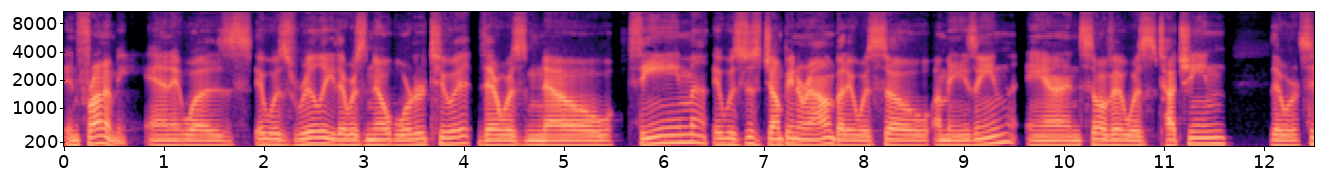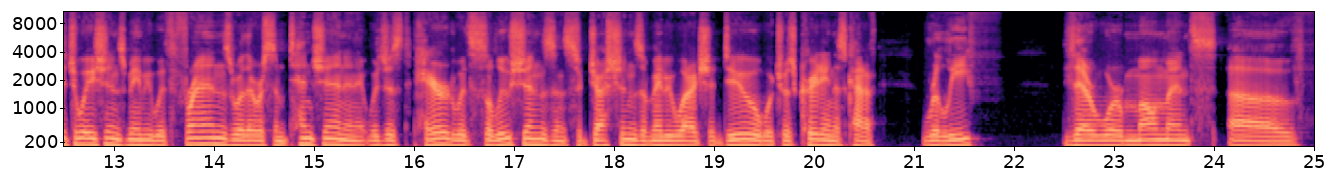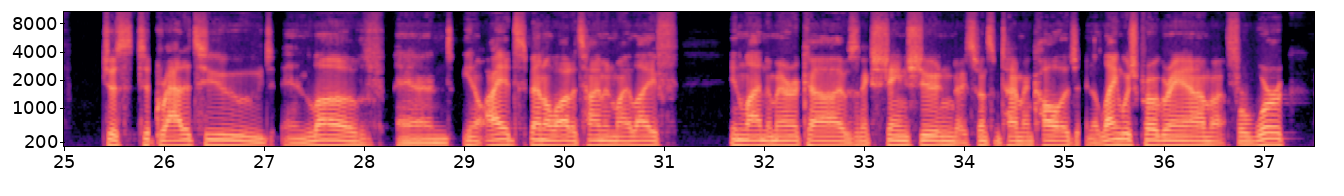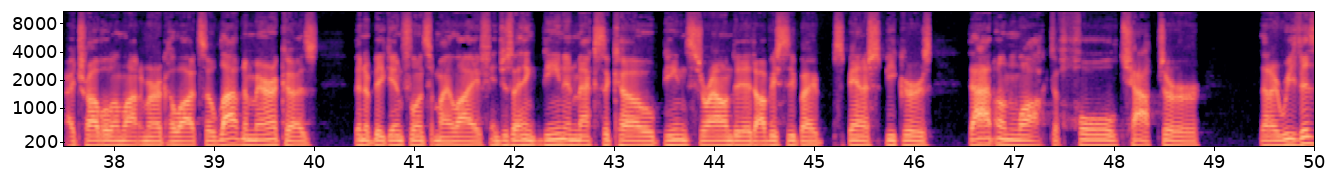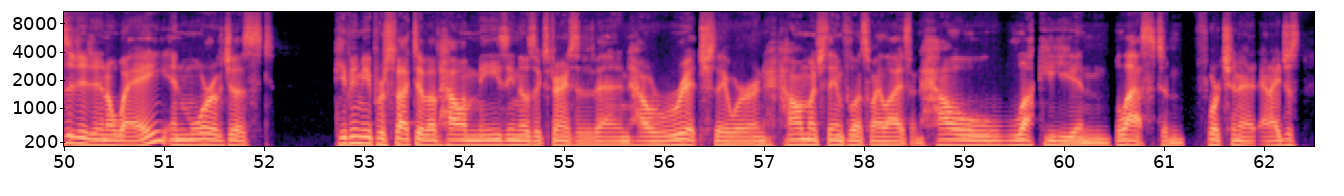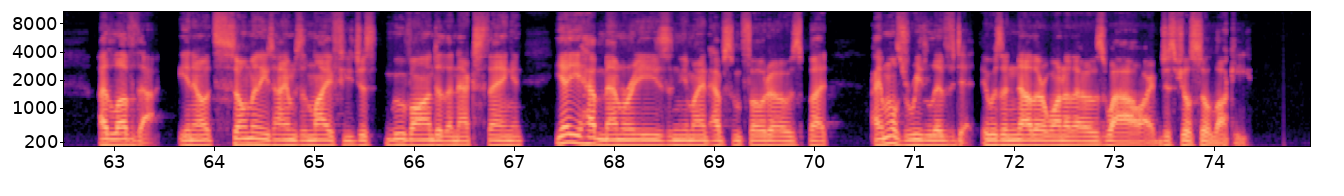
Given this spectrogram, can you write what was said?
in front of me. And it was it was really there was no order to it. There was no theme. It was just jumping around but it was so amazing. And some of it was touching there were situations maybe with friends where there was some tension and it was just paired with solutions and suggestions of maybe what I should do, which was creating this kind of relief. There were moments of just gratitude and love. And, you know, I had spent a lot of time in my life in Latin America. I was an exchange student. I spent some time in college in a language program uh, for work. I traveled in Latin America a lot. So Latin America is been a big influence in my life. And just, I think being in Mexico, being surrounded obviously by Spanish speakers, that unlocked a whole chapter that I revisited in a way and more of just giving me perspective of how amazing those experiences have been and how rich they were and how much they influenced my life and how lucky and blessed and fortunate. And I just, I love that. You know, it's so many times in life you just move on to the next thing. And yeah, you have memories and you might have some photos, but I almost relived it. It was another one of those, wow, I just feel so lucky.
